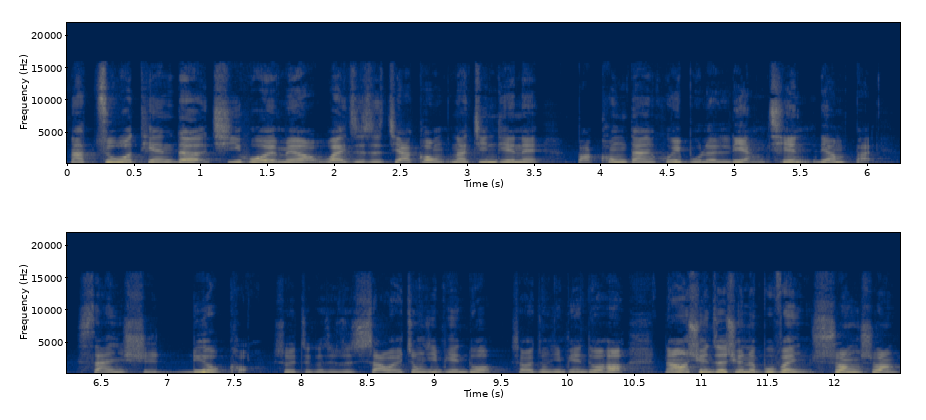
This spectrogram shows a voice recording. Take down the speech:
那昨天的期货有没有外资是加空？那今天呢？把空单回补了两千两百三十六口，所以这个就是稍微中性偏多，稍微中性偏多哈。然后选择权的部分双双，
